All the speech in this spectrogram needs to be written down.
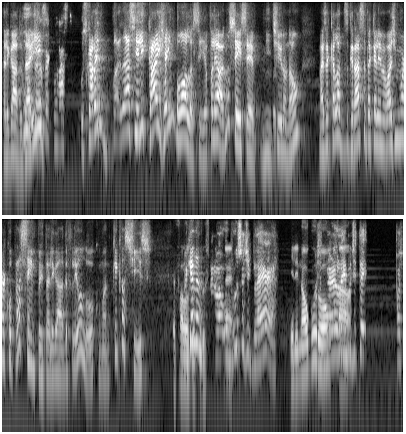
Tá ligado? Puta, Daí é os caras, assim, ele cai já em bola, assim. Eu falei, ah, não sei se é mentira ou não, mas aquela desgraça daquela imagem me marcou pra sempre, tá ligado? Eu falei, ô louco, mano, por que, que eu assisti isso? Você falou Por que do não? O É. Bruxa de Blair, Ele Bruxa de inaugurou, Blair, eu uma- lembro de ter. Pode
